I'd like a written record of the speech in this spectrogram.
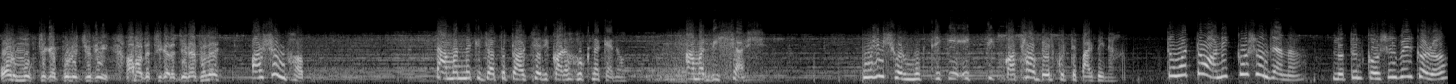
ওর মুখ থেকে পুলিশ যদি আমাদের ঠিকানা জেনে ফেলে? অসম্ভব। তামান্নাকে যত টর্চারই করা হোক না কেন আমার বিশ্বাস পুলিশ ওর মুখ থেকে একটি কথাও বের করতে পারবে না। তোমার তো অনেক কৌশল জানা। নতুন কৌশল বের করো।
